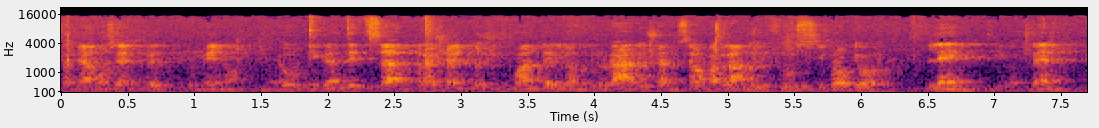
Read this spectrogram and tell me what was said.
parliamo sempre più o meno in ordine di grandezza, 350 km h cioè non stiamo parlando di flussi proprio lenti, va bene?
